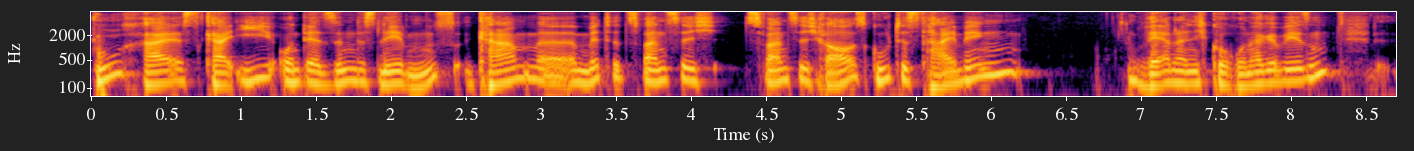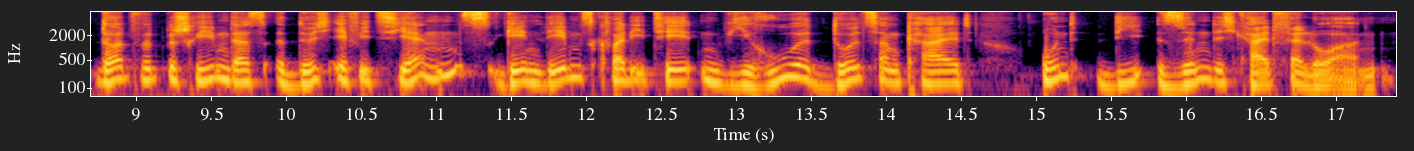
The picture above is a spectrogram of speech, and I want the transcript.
Buch heißt KI und der Sinn des Lebens, kam äh, Mitte 2020 raus, gutes Timing. Wäre da nicht Corona gewesen. Dort wird beschrieben, dass durch Effizienz gehen Lebensqualitäten wie Ruhe, Duldsamkeit und die Sinnlichkeit verloren.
